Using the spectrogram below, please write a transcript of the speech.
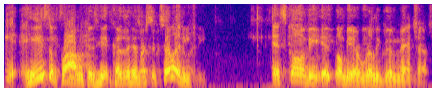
He- he's a problem because because of his versatility. It's gonna be it's gonna be a really good matchup.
